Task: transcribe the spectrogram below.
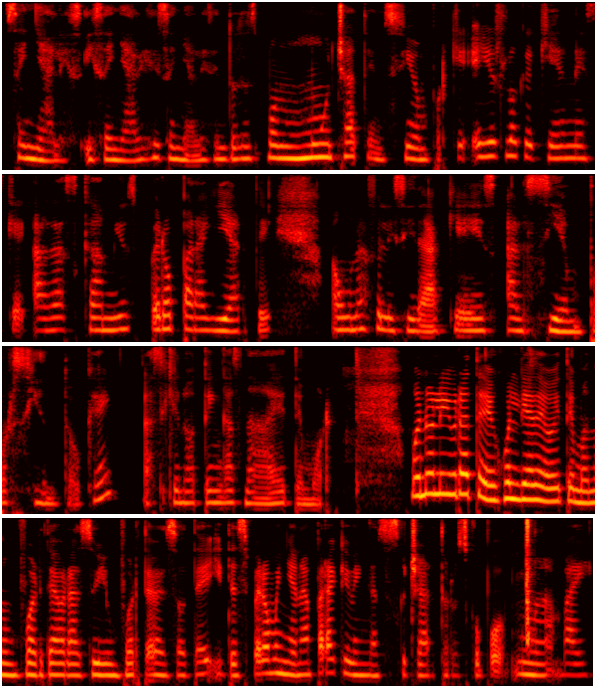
señales y señales y señales. Entonces pon mucha atención porque ellos lo que quieren es que hagas cambios, pero para guiarte a una felicidad que es al 100%, ¿ok? Así que no tengas nada de temor. Bueno, Libra, te dejo el día de hoy. Te mando un fuerte abrazo y un fuerte besote y te espero mañana para que vengas a escuchar tu horóscopo. Bye.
